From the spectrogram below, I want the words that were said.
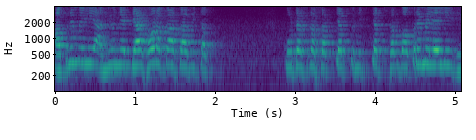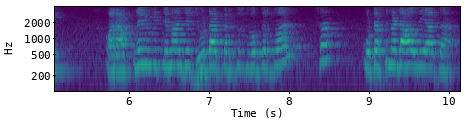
अपने में लिया अन्योन्य अध्यास हो रखा था अभी तक। कुटस का सत्यत्व, नित्यत्व सबको अपने में ले ली थी। और अपने में विद्यमान जो झूठा कर्तृत्व भोक्तृत्व सब कुटस में डाल दिया था।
